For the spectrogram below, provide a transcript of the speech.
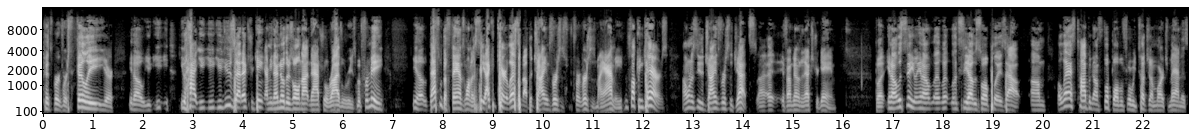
Pittsburgh versus Philly, or you know, you you you had you, you you use that extra game. I mean, I know there's all not natural rivalries, but for me, you know, that's what the fans want to see. I could care less about the Giants versus versus Miami. Who fucking cares? I want to see the Giants versus the Jets uh, if I'm having an extra game. But you know, let's see. You know, let, us let, see how this all plays out. Um, a last topic on football before we touch on March Madness.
